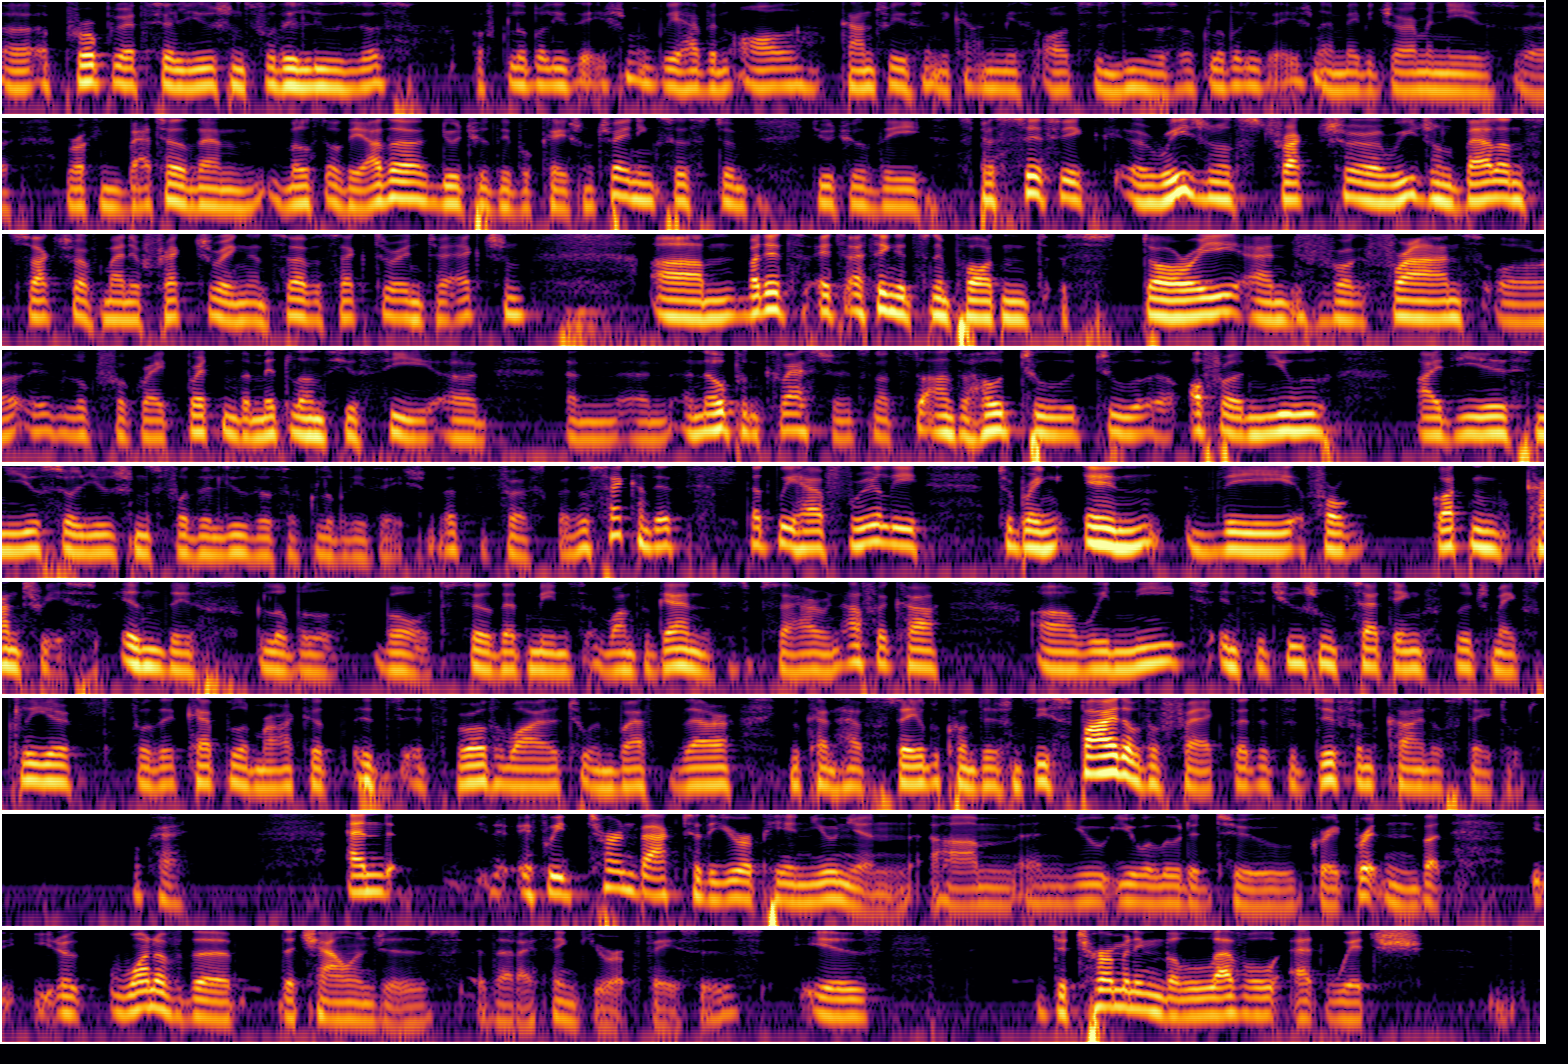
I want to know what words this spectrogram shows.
uh, appropriate solutions for the losers of globalization. We have in all countries and economies also losers of globalization, and maybe Germany is uh, working better than most of the other due to the vocational training system, due to the specific uh, regional structure, regional balanced structure of manufacturing and service sector interaction. Um, but it's, it's, I think it's an important story. And mm-hmm. for France or look for Great Britain, the Midlands, you see uh, an, an, an, open question. It's not to answer how to, to uh, offer new ideas, new solutions for the losers of globalization. That's the first question. The second is that we have really to bring in the, for forgotten countries in this global world. So that means, once again, sub-Saharan Africa. Uh, we need institutional settings which makes clear for the capital market it's, it's worthwhile to invest there. You can have stable conditions, despite of the fact that it's a different kind of statehood. Okay. And if we turn back to the European Union, um, and you, you alluded to Great Britain, but you know one of the, the challenges that I think Europe faces is determining the level at which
